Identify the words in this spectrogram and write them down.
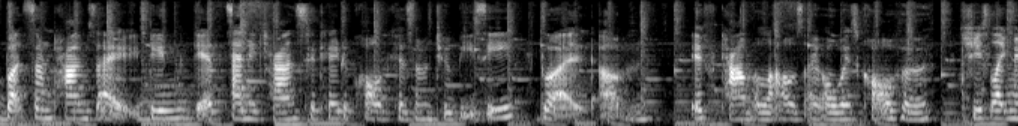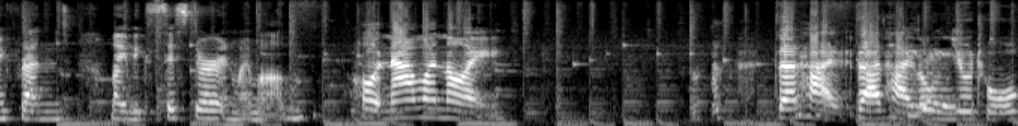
but sometimes I didn't get any chance to take the call because I'm too busy. But um, if time allows, I always call her. She's like my friend, my big sister and my mom. โหดหน้ามาหน่อย จะถ่ายจะถ่ายลง YouTube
